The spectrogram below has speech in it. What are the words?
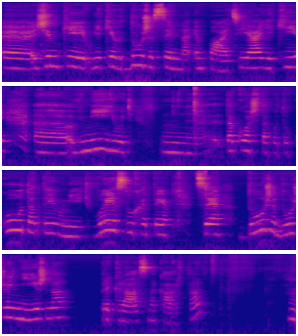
е, жінки, в яких дуже сильна емпатія, які е, вміють також так от окутати, вміють вислухати. Це дуже-дуже ніжна, прекрасна карта. Хм.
